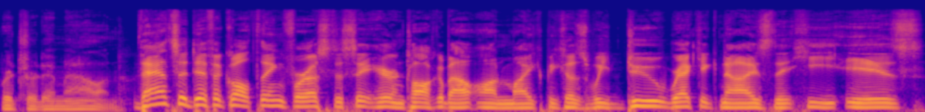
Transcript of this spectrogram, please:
Richard M. Allen. That's a difficult thing for us to sit here and talk about on mic because we do recognize that he is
